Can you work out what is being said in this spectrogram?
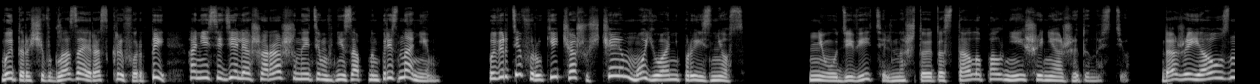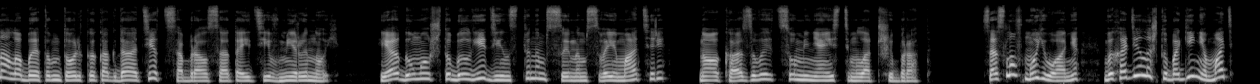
Вытаращив глаза и раскрыв рты, они сидели ошарашены этим внезапным признанием. Повертев в руке чашу с чаем, мой Юань произнес: «Неудивительно, что это стало полнейшей неожиданностью. Даже я узнал об этом только когда отец собрался отойти в мир иной. Я думал, что был единственным сыном своей матери, но оказывается, у меня есть младший брат. Со слов Мо Юаня выходило, что богиня-мать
